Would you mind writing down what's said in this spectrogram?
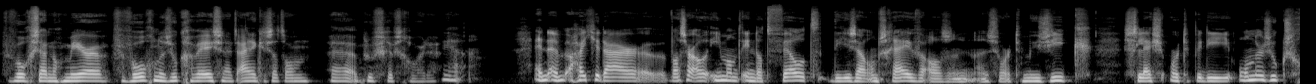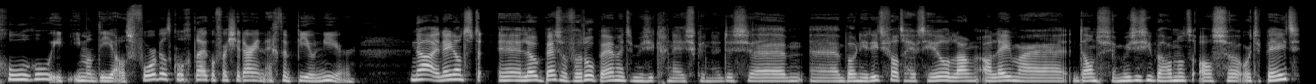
vervolgens zijn nog meer vervolgonderzoek geweest. En uiteindelijk is dat dan uh, een proefschrift geworden. Ja. En, en had je daar, was er al iemand in dat veld die je zou omschrijven als een, een soort muziek slash orthopedie onderzoeksgoeroe? Iemand die je als voorbeeld kon gebruiken of was je daarin echt een pionier? Nou, in Nederland uh, loopt best wel voorop hè, met de muziekgeneeskunde. Dus uh, uh, Bonnie Rietveld heeft heel lang alleen maar dansers en muzici behandeld als orthopeed.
